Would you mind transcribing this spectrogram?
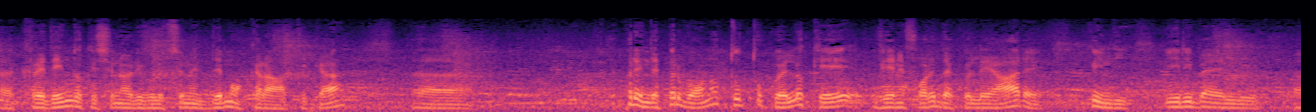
eh, credendo che sia una rivoluzione democratica, eh, prende per buono tutto quello che viene fuori da quelle aree. Quindi i ribelli eh,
